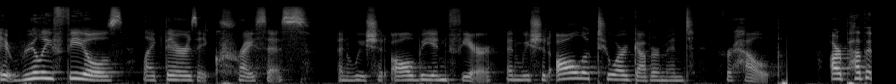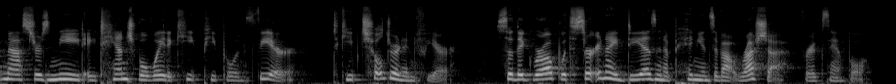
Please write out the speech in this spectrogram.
it really feels like there is a crisis and we should all be in fear and we should all look to our government for help. Our puppet masters need a tangible way to keep people in fear, to keep children in fear, so they grow up with certain ideas and opinions about Russia, for example,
